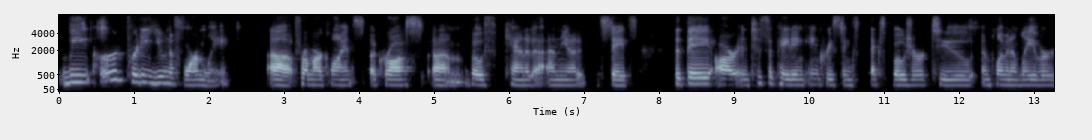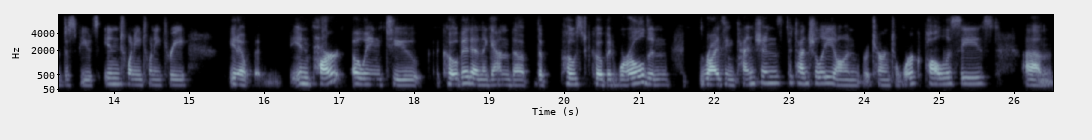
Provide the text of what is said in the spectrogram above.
We heard pretty uniformly uh, from our clients across um, both canada and the united states that they are anticipating increased exposure to employment and labor disputes in 2023 you know, in part owing to COVID and again the the post-COVID world and rising tensions potentially on return to work policies, um,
